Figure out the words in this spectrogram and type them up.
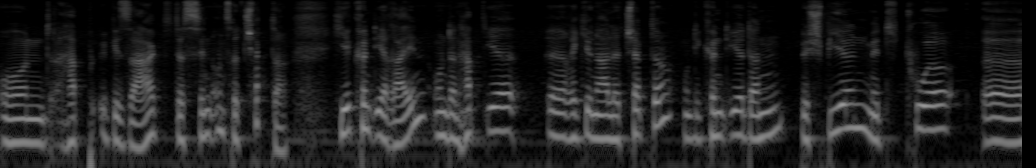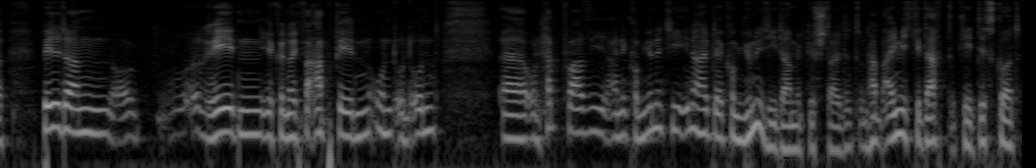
und habe gesagt, das sind unsere Chapter. Hier könnt ihr rein und dann habt ihr äh, regionale Chapter und die könnt ihr dann bespielen mit Tour, äh, Bildern, reden, ihr könnt euch verabreden und, und, und äh, und habe quasi eine Community innerhalb der Community damit gestaltet und habe eigentlich gedacht, okay, Discord,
